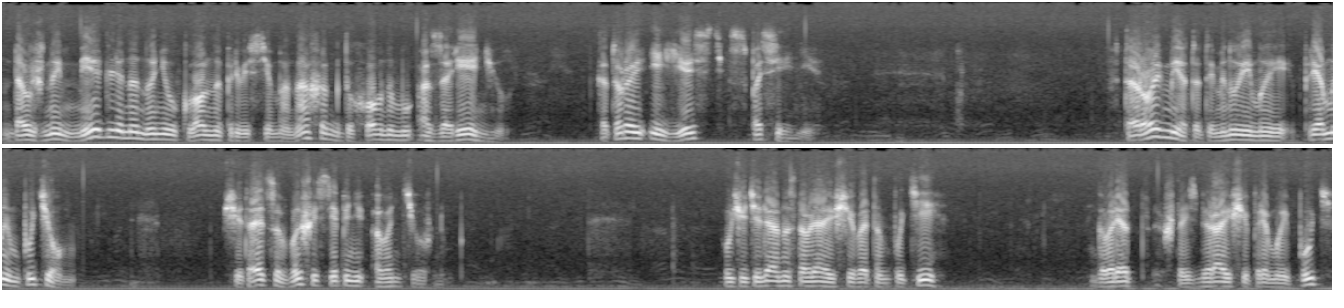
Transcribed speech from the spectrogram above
должны медленно, но неуклонно привести монаха к духовному озарению, которое и есть спасение. Второй метод, именуемый прямым путем, считается в высшей степени авантюрным. Учителя, наставляющие в этом пути, Говорят, что избирающий прямой путь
